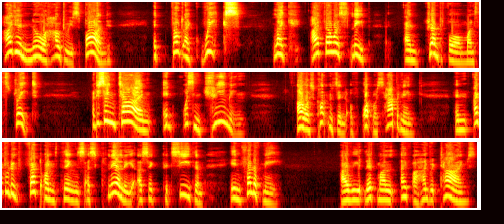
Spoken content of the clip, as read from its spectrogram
I didn't know how to respond. It felt like weeks, like I fell asleep and dreamt for a month straight. At the same time, it wasn't dreaming. I was cognizant of what was happening, and I could reflect on things as clearly as I could see them in front of me. I relived my life a hundred times.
